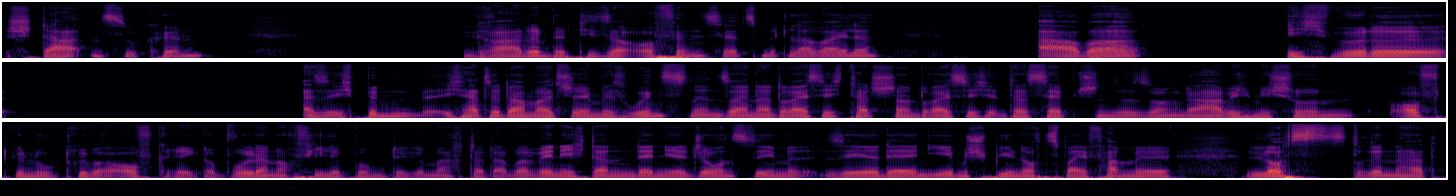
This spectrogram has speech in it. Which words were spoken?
starten zu können. Gerade mit dieser Offense jetzt mittlerweile. Aber ich würde also ich bin, ich hatte damals James Winston in seiner 30 Touchdown, 30 Interception Saison. Da habe ich mich schon oft genug drüber aufgeregt, obwohl er noch viele Punkte gemacht hat. Aber wenn ich dann Daniel Jones sehe, der in jedem Spiel noch zwei Fumble Losts drin hat,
